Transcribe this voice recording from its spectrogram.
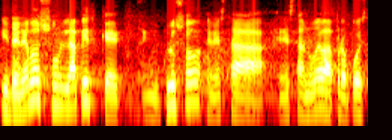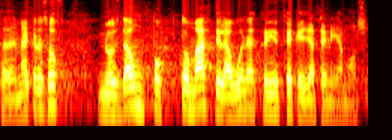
y tenemos un lápiz que incluso en esta, en esta nueva propuesta de Microsoft nos da un poquito más de la buena experiencia que ya teníamos.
